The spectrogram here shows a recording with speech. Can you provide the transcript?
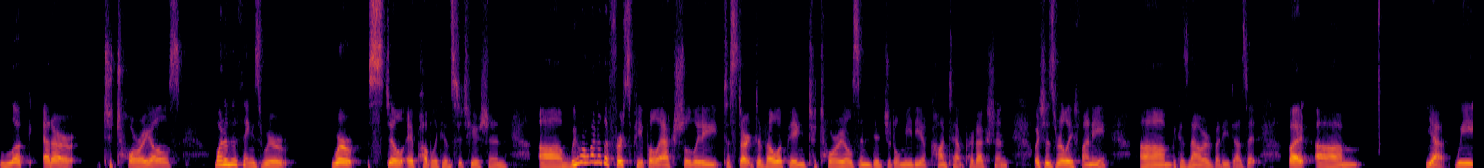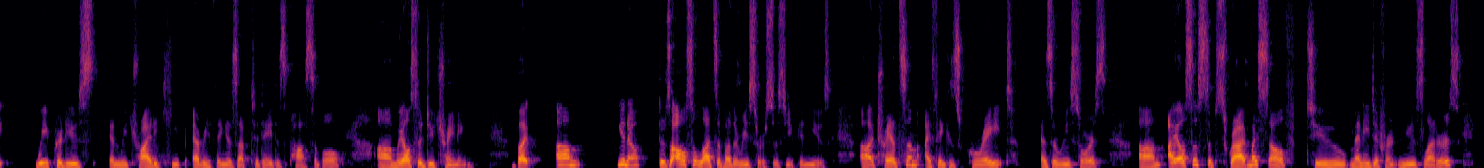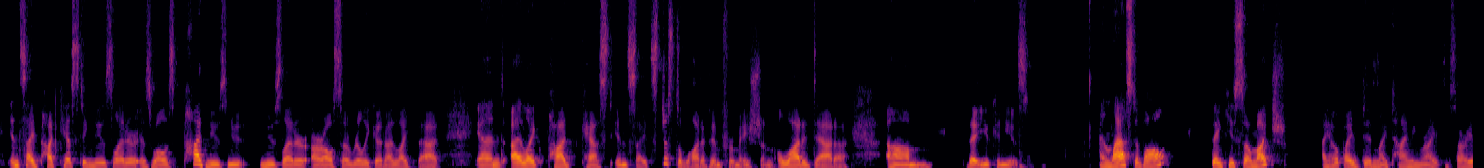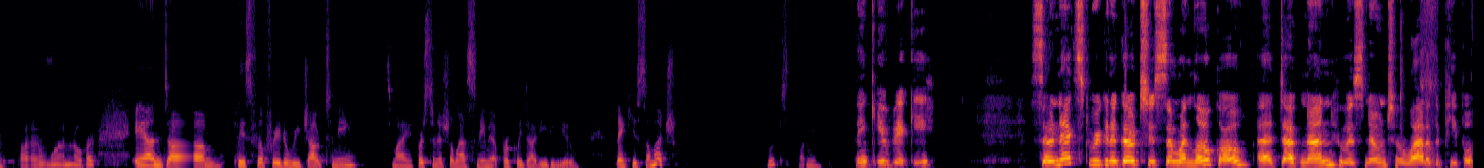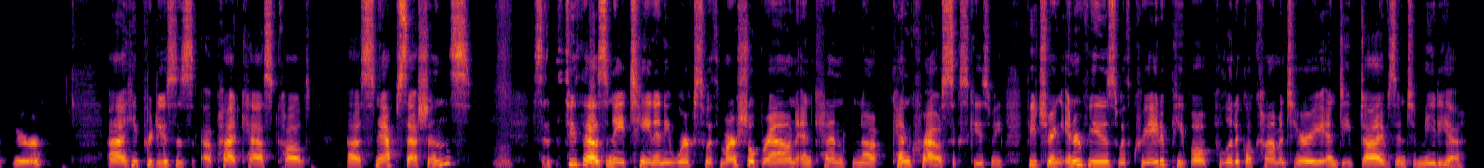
look at our tutorials. One of the things we're we're still a public institution. Um, we were one of the first people actually to start developing tutorials in digital media content production, which is really funny um, because now everybody does it. But um, yeah, we we produce and we try to keep everything as up to date as possible. Um, we also do training, but um, you know, there's also lots of other resources you can use. Uh, Transom, I think, is great. as a resource. Um, I also subscribe myself to many different newsletters. Inside Podcasting newsletter, as well as Pod News new, newsletter, are also really good. I like that. And I like Podcast Insights, just a lot of information, a lot of data um, that you can use. And last of all, thank you so much. I hope I did my timing right. I'm sorry if I went over. And um, please feel free to reach out to me it's my first initial last name at berkeley.edu. Thank you so much. Whoops, let me. Thank you, Vicki. So next we're going to go to someone local, uh, Doug Nunn, who is known to a lot of the people here. Uh, he produces a podcast called uh, Snap Sessions since 2018, and he works with Marshall Brown and Ken, Ken Kraus, excuse me, featuring interviews with creative people, political commentary, and deep dives into media.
